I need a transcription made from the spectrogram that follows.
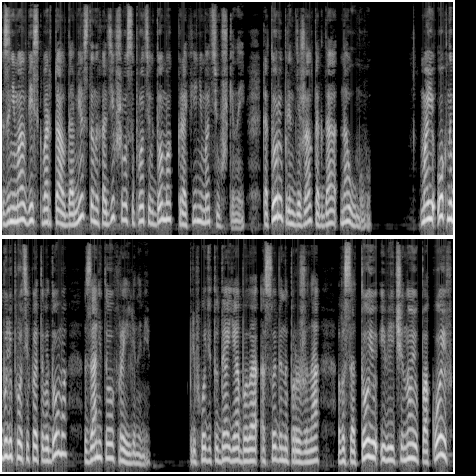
занимал весь квартал до места, находившегося против дома графини Матюшкиной, который принадлежал тогда Наумову. Мои окна были против этого дома, занятого фрейлинами. При входе туда я была особенно поражена высотою и величиною покоев,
